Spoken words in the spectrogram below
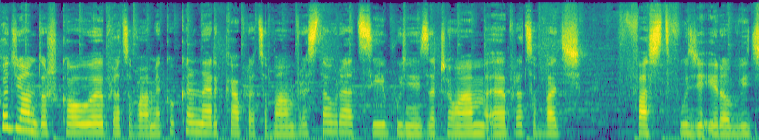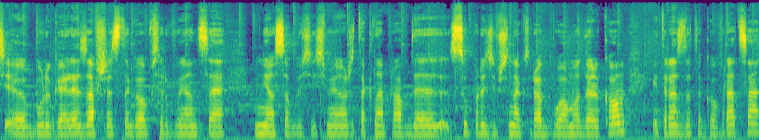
Chodziłam do szkoły, pracowałam jako kelnerka, pracowałam w restauracji, później zaczęłam e, pracować w fast foodzie i robić burgery. Zawsze z tego obserwujące mnie osoby się śmieją, że tak naprawdę super dziewczyna, która była modelką i teraz do tego wraca,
